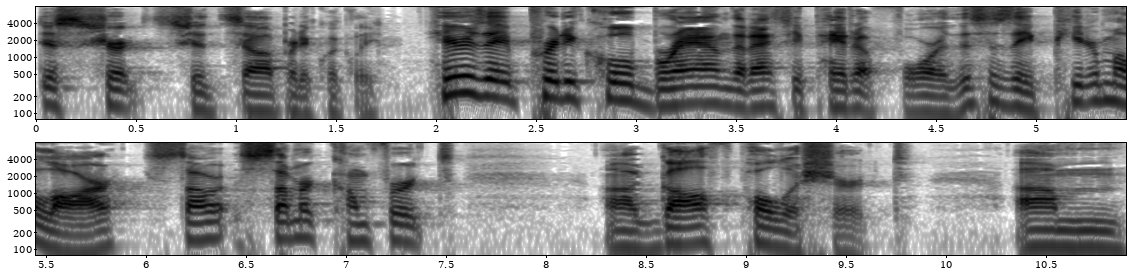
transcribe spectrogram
this shirt should sell pretty quickly. Here's a pretty cool brand that i actually paid up for. This is a peter millar summer comfort uh, golf polo shirt. Um,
